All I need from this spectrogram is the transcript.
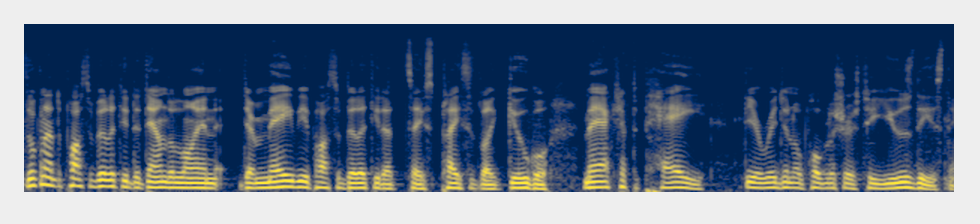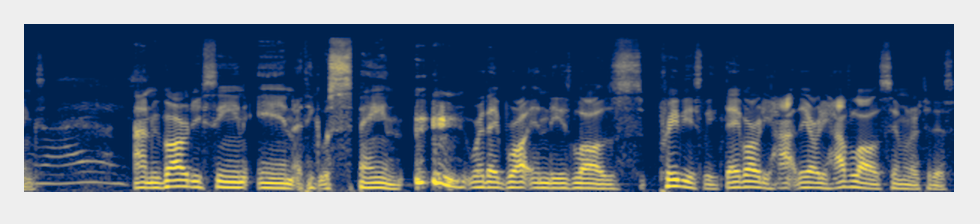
Looking at the possibility that down the line there may be a possibility that say places like Google may actually have to pay the original publishers to use these things. Right. And we've already seen in I think it was Spain where they brought in these laws previously. They've already had they already have laws similar to this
